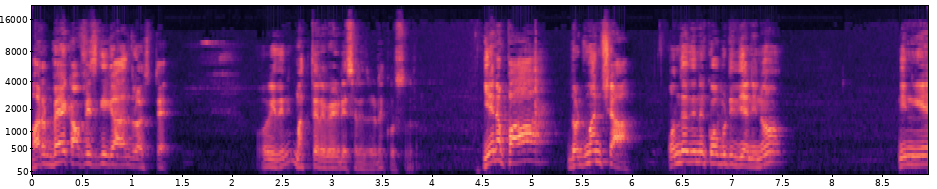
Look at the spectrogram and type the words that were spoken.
ಬರ್ಬೇಕು ಆಫೀಸ್ಗೀಗ ಅಂದರು ಅಷ್ಟೇ. ಹೋಗಿದ್ದೀನಿ, ಮತ್ತೆ ರವಿ ಸರಿ ಸರ್ ಎದುರುಗಡೆ ಕೂರಿಸಿದ್ರು. ಏನಪ್ಪ? ದೊಡ್ಡ ಮನುಷ್ಯ. ಒಂದೇ ದಿನಕ್ಕೆ ಹೋಗ್ಬಿಟ್ಟಿದ್ಯಾ ನೀನು? ನಿನಗೆ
